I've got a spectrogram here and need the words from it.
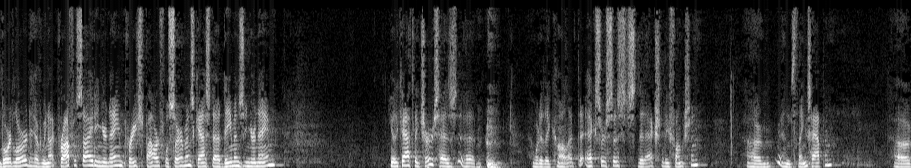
Lord, Lord, have we not prophesied in your name, preached powerful sermons, cast out demons in your name? You know, the Catholic Church has, uh, what do they call it? The exorcists that actually function, um, and things happen. Uh,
